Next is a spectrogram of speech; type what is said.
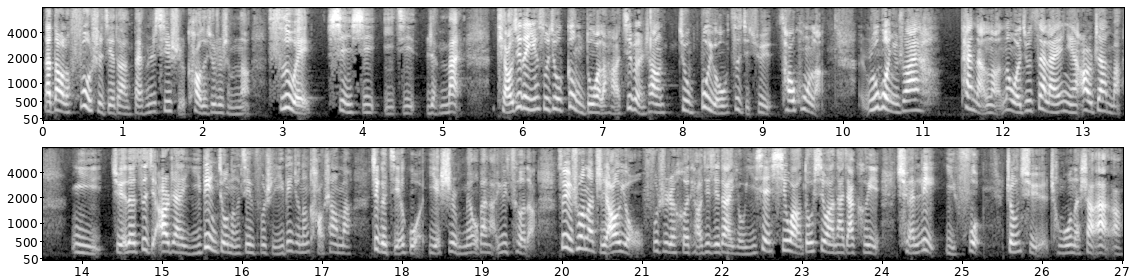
那到了复试阶段，百分之七十靠的就是什么呢？思维、信息以及人脉。调剂的因素就更多了哈，基本上就不由自己去操控了。如果你说哎呀太难了，那我就再来一年二战吧。你觉得自己二战一定就能进复试，一定就能考上吗？这个结果也是没有办法预测的。所以说呢，只要有复试和调剂阶段有一线希望，都希望大家可以全力以赴，争取成功的上岸啊。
